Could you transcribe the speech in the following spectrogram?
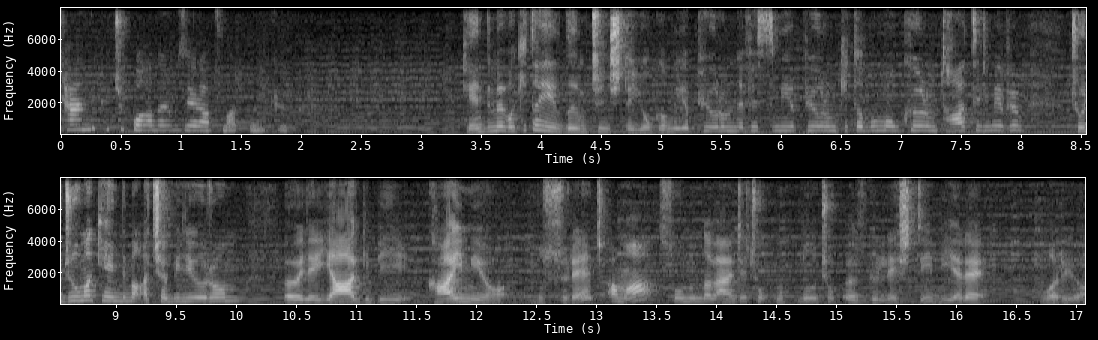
Kendi küçük bağlarımızı yaratmak mümkün. Kendime vakit ayırdığım için işte yogamı yapıyorum, nefesimi yapıyorum, kitabımı okuyorum, tatilimi yapıyorum. Çocuğuma kendimi açabiliyorum. Öyle yağ gibi kaymıyor bu süreç ama sonunda bence çok mutlu, çok özgürleştiği bir yere varıyor.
